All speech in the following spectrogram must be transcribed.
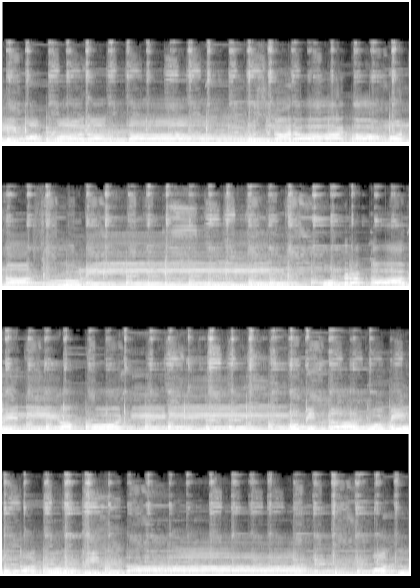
ଗଳୁଛି ମକରନ୍ଦ କୃଷ୍ଣର ଆଗମନ ଶୁଣି ପୁଣ୍ଡ୍ରକ ବେନି ଅକହିଣୀ ଗୋବିନ୍ଦ ଗୋବିନ୍ଦ ଗୋବିନ୍ଦ ମଧୁ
